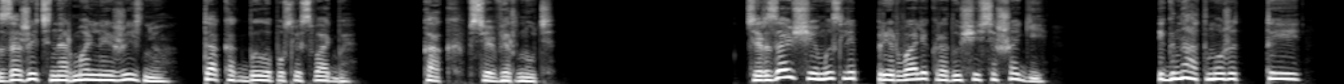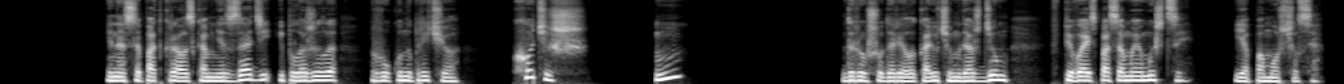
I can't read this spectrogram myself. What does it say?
зажить нормальной жизнью, так, как было после свадьбы. Как все вернуть? Терзающие мысли прервали крадущиеся шаги. «Игнат, может, ты...» Инесса подкралась ко мне сзади и положила руку на плечо. «Хочешь? М?» Дрожь ударила колючим дождем, впиваясь по самые мышцы. Я поморщился.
